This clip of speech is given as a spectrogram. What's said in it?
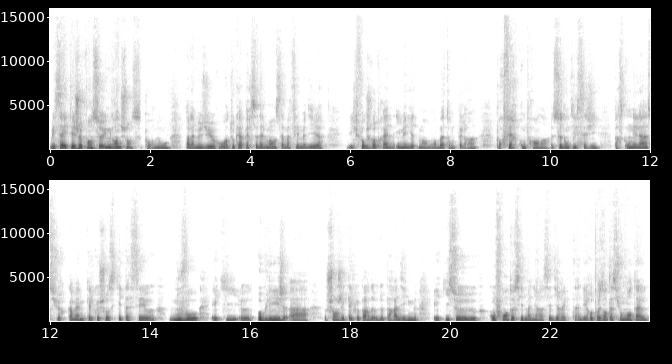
mais ça a été, je pense, une grande chance pour nous, dans la mesure où, en tout cas personnellement, ça m'a fait me dire, il faut que je reprenne immédiatement mon bâton de pèlerin pour faire comprendre ce dont il s'agit, parce qu'on est là sur quand même quelque chose qui est assez euh, nouveau et qui euh, oblige à changer quelque part de, de, paradigme et qui se confronte aussi de manière assez directe à des représentations mentales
